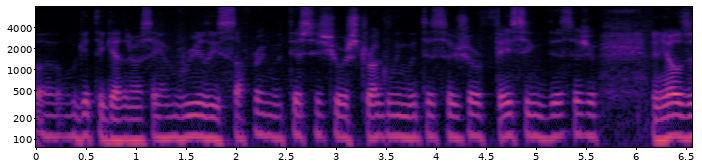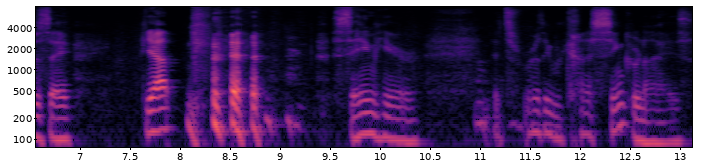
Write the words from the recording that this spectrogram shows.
uh, we'll get together and I'll say, I'm really suffering with this issue or struggling with this issue or facing this issue. And he'll just say, Yep, same here. It's really, we kind of synchronize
